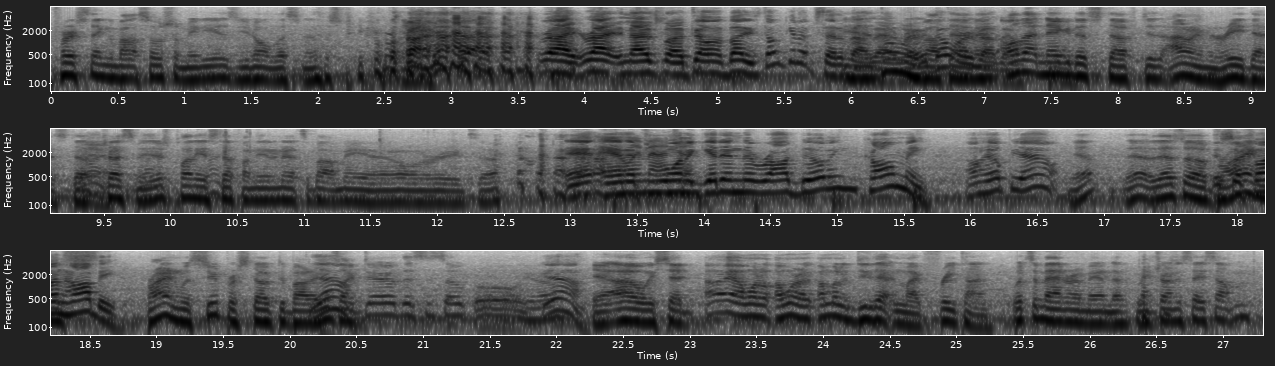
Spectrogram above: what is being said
First thing about social media is you don't listen to those people. right, right. right. And that's what I tell my buddies. Don't get upset about Yeah, that. don't worry about don't that. worry man. about All that negative stuff. Just I don't even read that stuff. Right. Trust me. There's plenty of stuff on the internet's about me, and I don't want to read. So. And, and I'll if you want to imagine. get into rod building, call me. I'll help you out. Yep. Yeah, that's a. It's a fun was- hobby. Brian was super stoked about it. Yeah. He's like, dude, this is so cool. You know? Yeah. Yeah, I always said, oh yeah, I want to, I want to, I'm going to do that in my free time. What's the matter, Amanda? Were you trying to say something?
